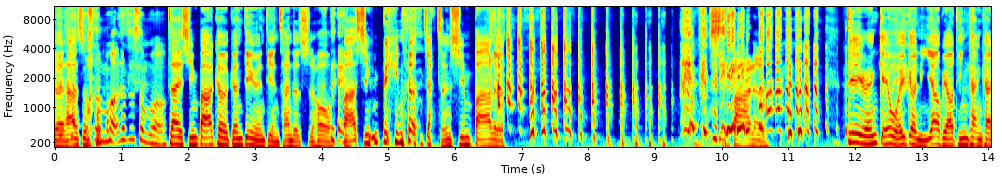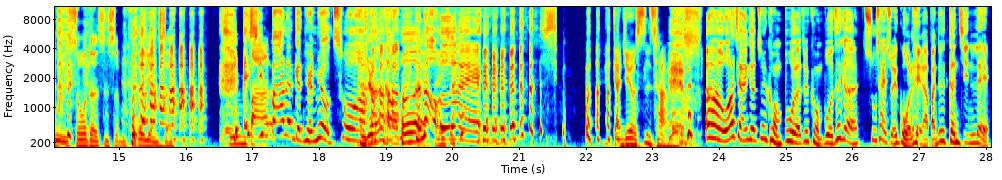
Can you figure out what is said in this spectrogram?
对他 说什么？他说什么？在星巴克跟店员点餐的时候，把新冰乐 讲成辛巴乐，辛巴勒，店员给我一个你要不要听看看你说的是什么的眼神。辛哎，巴巴乐感觉没有错啊，感觉很好喝哎很好喝哎。感觉有市场。啊，我要讲一个最恐怖的，最恐怖的这个蔬菜水果类啦，反正就是根茎类，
